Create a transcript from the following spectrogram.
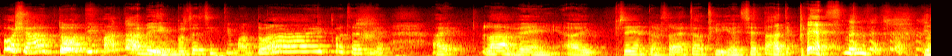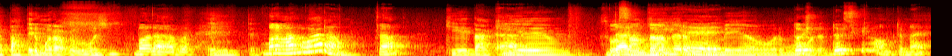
Poxa, a dor de matar mesmo. Você sentiu uma dor, ai, você Aí lá vem, aí senta, sai tá aqui, aí sentava de pé. E a parteira morava longe? Morava. Eita. Mora lá no Arão, tá? Que daqui Ah. é. Se fosse andando era é meia hora, uma Dois, hora. dois quilômetros, né?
